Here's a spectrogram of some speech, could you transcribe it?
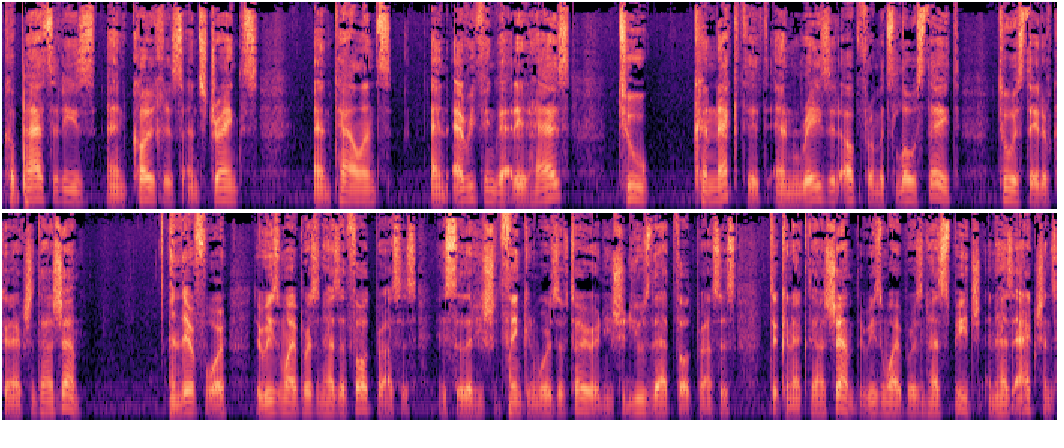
capacities and koiches and strengths and talents and everything that it has to connect it and raise it up from its low state to a state of connection to Hashem. And therefore, the reason why a person has a thought process is so that he should think in words of Torah, and he should use that thought process to connect to Hashem. The reason why a person has speech and has actions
